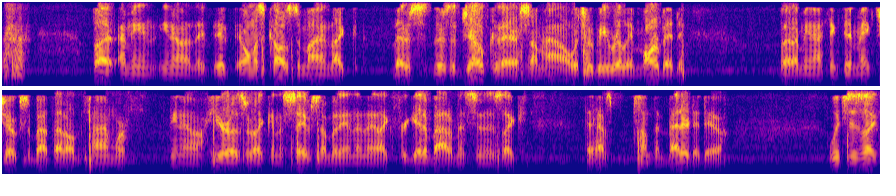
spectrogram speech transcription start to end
but I mean, you know, it, it almost calls to mind like there's there's a joke there somehow, which would be really morbid. But I mean, I think they make jokes about that all the time, where you know heroes are like going to save somebody and then they like forget about them as soon as like they have something better to do. Which is like,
